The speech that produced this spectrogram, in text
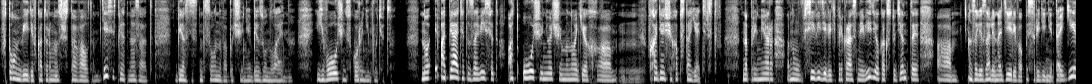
в том виде, в котором он существовал там, 10 лет назад, без дистанционного обучения, без онлайна, его очень скоро не будет. Но опять это зависит от очень-очень многих э, входящих обстоятельств. Например, ну, все видели эти прекрасные видео, как студенты э, залезали на дерево посередине тайги,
